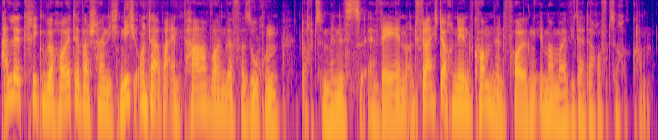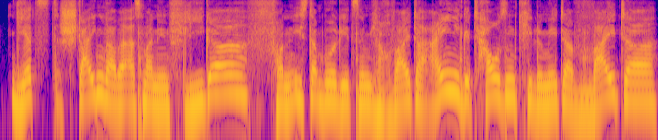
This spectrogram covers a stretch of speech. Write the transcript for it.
Alle kriegen wir heute wahrscheinlich nicht unter, aber ein paar wollen wir versuchen, doch zumindest zu erwähnen und vielleicht auch in den kommenden Folgen immer mal wieder darauf zurückkommen. Jetzt steigen wir aber erstmal in den Flieger. Von Istanbul geht's nämlich noch weiter, einige tausend Kilometer weiter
